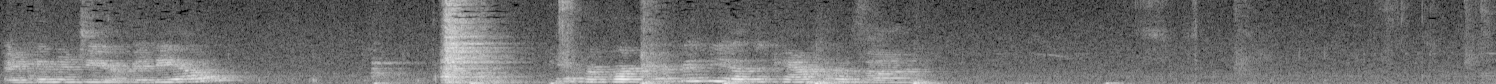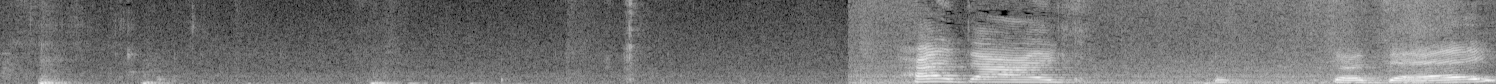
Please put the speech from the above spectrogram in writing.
Are you gonna do your video? Yeah, record your video, the camera's on. Hi guys. Today,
